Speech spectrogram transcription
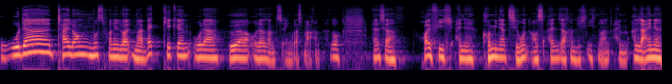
oder Tai Long muss von den Leuten mal wegkicken oder höher oder sonst irgendwas machen. Also ist ja häufig eine Kombination aus allen Sachen, liegt nicht nur an einem alleine.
